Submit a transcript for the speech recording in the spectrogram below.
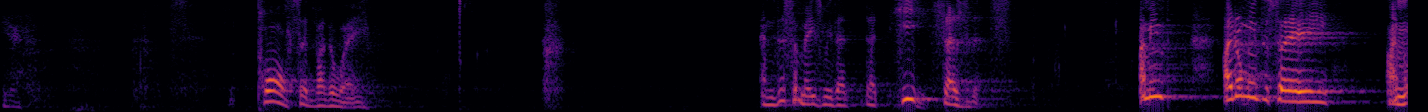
Here. Paul said, by the way, and this amazed me that, that he says this. I mean, I don't mean to say I'm,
